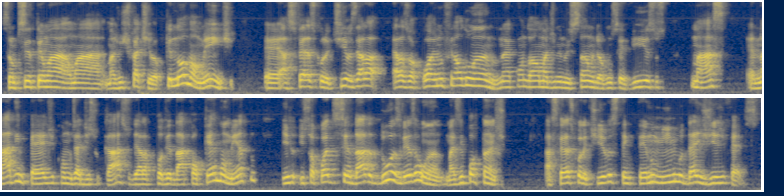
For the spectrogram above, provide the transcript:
você não precisa ter uma, uma, uma justificativa, porque normalmente é, as férias coletivas ela, elas ocorrem no final do ano, né, quando há uma diminuição de alguns serviços, mas é, nada impede, como já disse o Cássio, dela poder dar a qualquer momento e, e só pode ser dada duas vezes ao ano. Mas importante, as férias coletivas têm que ter no mínimo 10 dias de férias.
